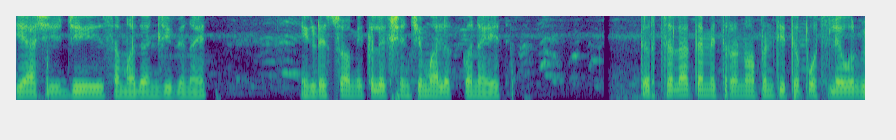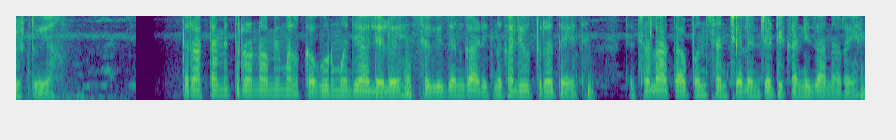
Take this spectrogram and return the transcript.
हे अशी जी समाधानजी पण आहेत. इकडे स्वामी कलेक्शनचे मालक पण आहेत. तर चला आता मित्रांनो आपण तिथं पोचल्यावर भेटूया. तर आता मित्रांनो आम्ही मलकापूरमध्ये आलेलो आहे. सगळेजण गाडीतनं खाली उतरत आहेत. तर चला आता आपण संचालनच्या ठिकाणी जाणार आहे.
